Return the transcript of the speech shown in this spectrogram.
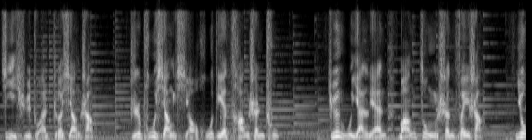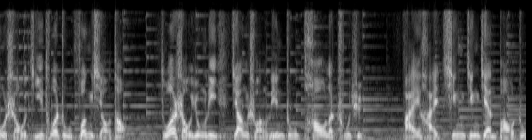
继续转折向上，直扑向小蝴蝶藏身处。君无言连忙纵身飞上，右手急拖住风小刀，左手用力将爽灵珠抛了出去。白海清惊见宝珠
